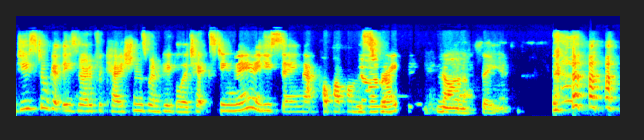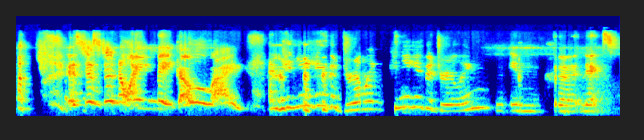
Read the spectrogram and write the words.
Do you still get these notifications when people are texting me? Are you seeing that pop up on the no, screen? No, I'm not seeing it. it's just annoying me. Go away. And can you hear the drilling? Can you hear the drilling in the next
